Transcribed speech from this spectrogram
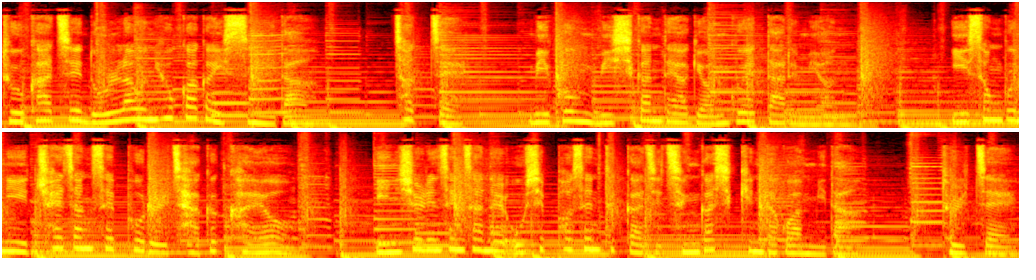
두 가지 놀라운 효과가 있습니다. 첫째, 미국 미시간 대학 연구에 따르면 이 성분이 췌장 세포를 자극하여 인슐린 생산을 50%까지 증가시킨다고 합니다. 둘째,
